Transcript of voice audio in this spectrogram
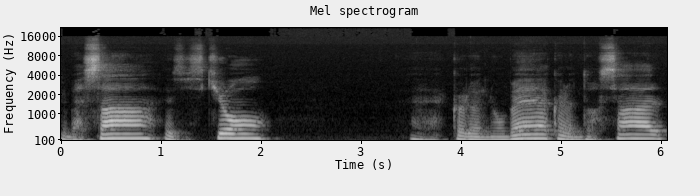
bassins, les ischions, colonne lombaire, colonne dorsale.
